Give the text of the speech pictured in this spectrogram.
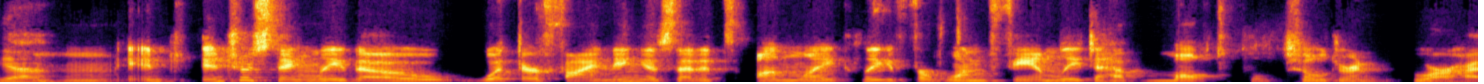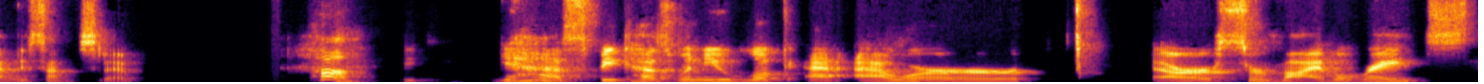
Yeah. Mhm. In- interestingly, though, what they're finding is that it's unlikely for one family to have multiple children who are highly sensitive. Huh. Yes, because when you look at our our survival rates,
